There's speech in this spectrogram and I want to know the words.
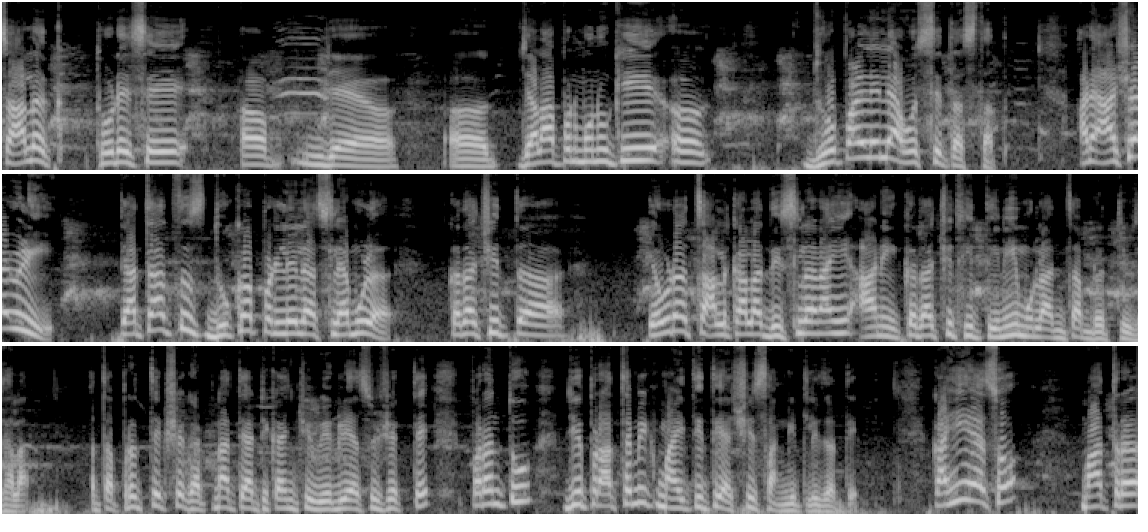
चालक थोडेसे म्हणजे ज्याला आपण म्हणू की झोपाळलेल्या अवस्थेत असतात. आणि अशावेळी त्याचाच धुकं पडलेलं असल्यामुळं कदाचित एवढं चालकाला दिसलं नाही आणि कदाचित ही तिन्ही मुलांचा मृत्यू झाला. आता प्रत्यक्ष घटना त्या ठिकाणची वेगळी असू शकते परंतु जी प्राथमिक माहिती ती अशी सांगितली जाते. काहीही असो मात्र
